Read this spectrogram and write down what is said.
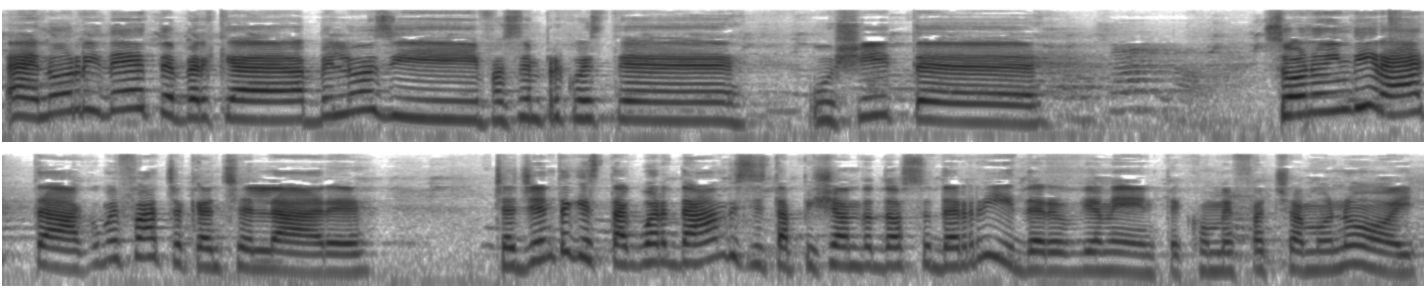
Eh, non ridete perché la Bellosi fa sempre queste uscite. Sono in diretta, come faccio a cancellare? C'è gente che sta guardando e si sta pisciando addosso dal ridere, ovviamente, come facciamo noi.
